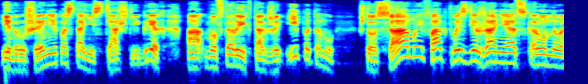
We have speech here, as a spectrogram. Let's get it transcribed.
и нарушение поста есть тяжкий грех, а во-вторых, также и потому, что самый факт воздержания от скоромного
